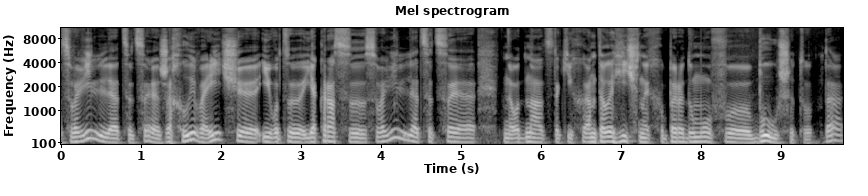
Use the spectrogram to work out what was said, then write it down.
свавілля це це жахлива річ, і от якраз свавілля це це одна з таких антологічних передумов булшиту. Да?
